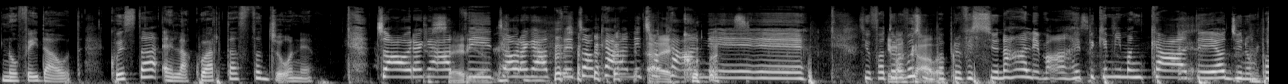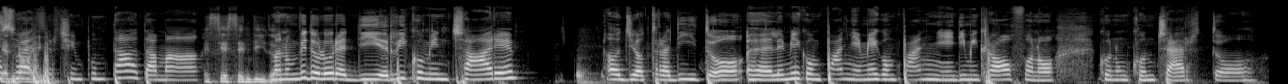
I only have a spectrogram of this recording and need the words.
No Fade Out. Questa è la quarta stagione. Ciao ragazzi, ciao ragazze, ciao cani, ciao Ah, ecco. cani. Sì, ho fatto la voce un po' professionale, ma è perché mi mancate. Oggi non posso noi. esserci in puntata, ma ma non vedo l'ora di ricominciare. Oggi ho tradito eh, le mie compagne e i miei compagni di microfono con un concerto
